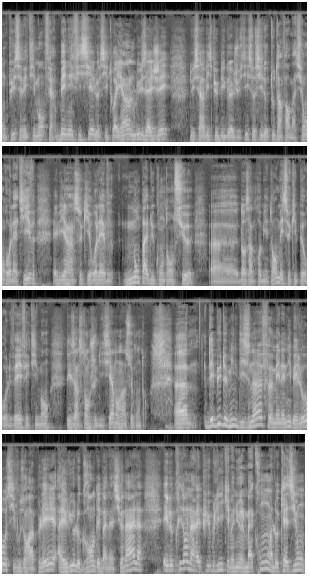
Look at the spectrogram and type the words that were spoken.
on puisse effectivement faire bénéficier le citoyen, l'usager du service public de la justice aussi de toute information relative eh bien, ce qui relève non pas du contentieux dans un premier temps, mais ce qui peut relever effectivement des instances judiciaires dans un second temps. début 2019, Mélanie Bello, si vous en rappelez, a eu lieu le grand débat national et le président de la République, Emmanuel Macron, à l'occasion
